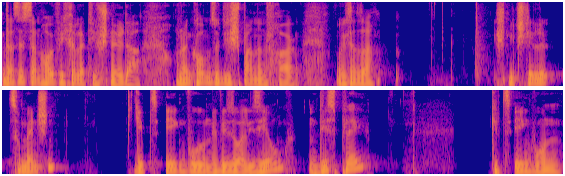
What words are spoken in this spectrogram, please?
Das ist dann häufig relativ schnell da. Und dann kommen so die spannenden Fragen. Und ich dann sage, Schnittstelle zum Menschen? Gibt es irgendwo eine Visualisierung, ein Display? Gibt es irgendwo ein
